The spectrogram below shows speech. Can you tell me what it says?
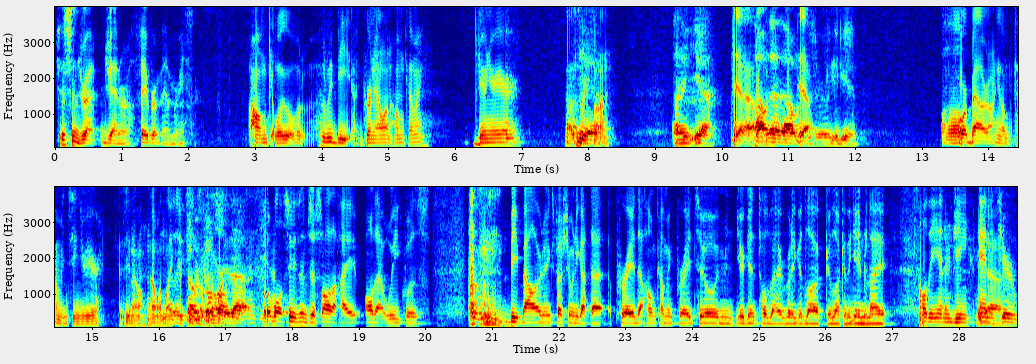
just in dre- general, favorite memories. home. Who did we beat? Grinnell on homecoming, junior year. That was pretty Yeah. fun. I think yeah. Yeah. That, that, that was Yeah. a really good game. Or um, Ballard on homecoming senior year because you know no one likes the team was up say that. season, yeah. Football season, just all the hype, all that week was beat Ballard, and especially when you got that parade, that homecoming parade too. I mean, you're getting told by everybody, "Good luck, good luck at the game tonight." All the energy, and Yeah. it's your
